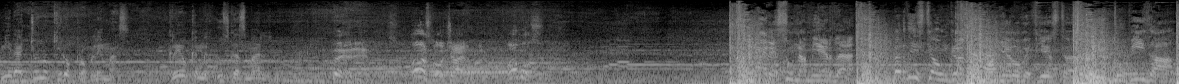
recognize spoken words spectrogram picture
Mira, yo no quiero problemas. Creo que me juzgas mal. Hazlo ya, hermano. Vamos. ¡Eres una mierda! Perdiste a un gran compañero de fiesta en tu vida.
